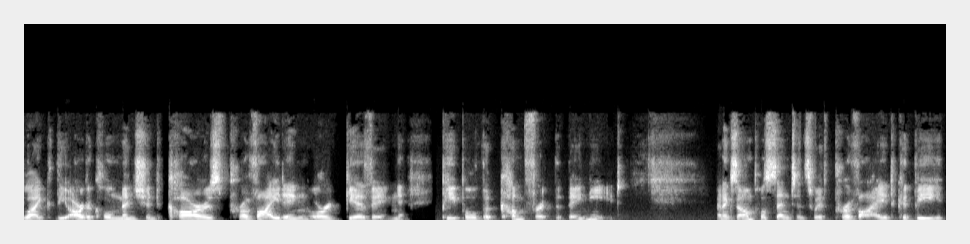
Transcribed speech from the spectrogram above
like the article mentioned cars providing or giving people the comfort that they need. An example sentence with provide could be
